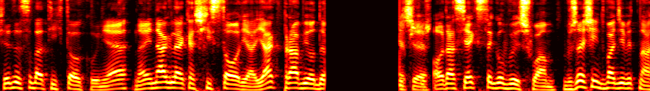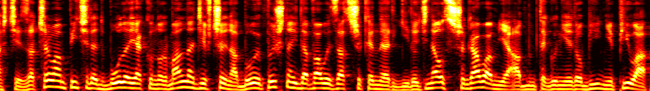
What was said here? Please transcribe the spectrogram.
Siedzę sobie na TikToku, nie? No i nagle jakaś historia, jak prawie ode oraz jak z tego wyszłam. Wrzesień 2019. Zaczęłam pić Red Bulle jako normalna dziewczyna. Były pyszne i dawały zastrzyk energii. Rodzina ostrzegała mnie, abym tego nie robi, nie piła,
